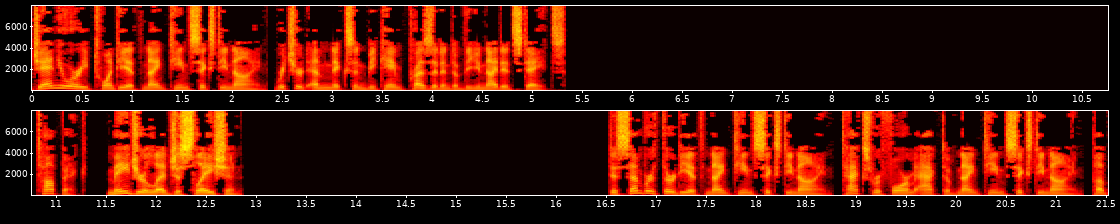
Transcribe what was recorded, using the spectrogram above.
January 20, 1969, Richard M. Nixon became President of the United States. Major legislation December 30, 1969, Tax Reform Act of 1969, Pub.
